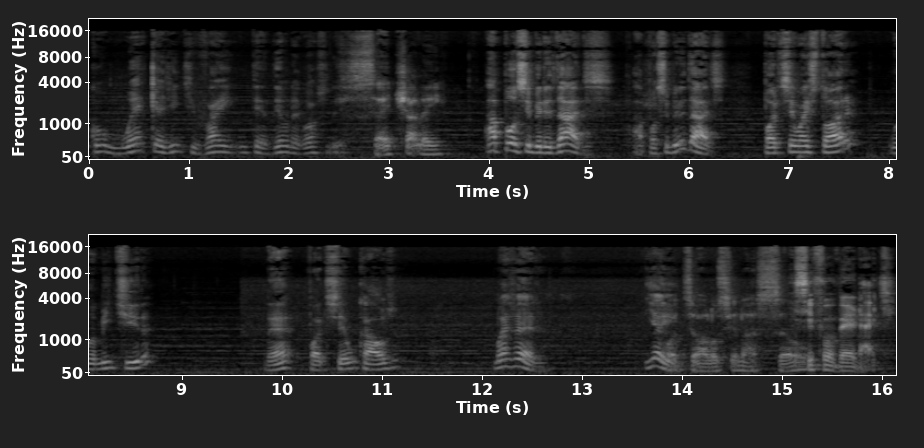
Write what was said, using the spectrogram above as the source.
como é que a gente vai entender um negócio desse? Sete além. Há possibilidades? Há possibilidades. Pode ser uma história, uma mentira, né? Pode ser um caos. Mas, velho, e aí? Pode ser uma alucinação. Se for verdade.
